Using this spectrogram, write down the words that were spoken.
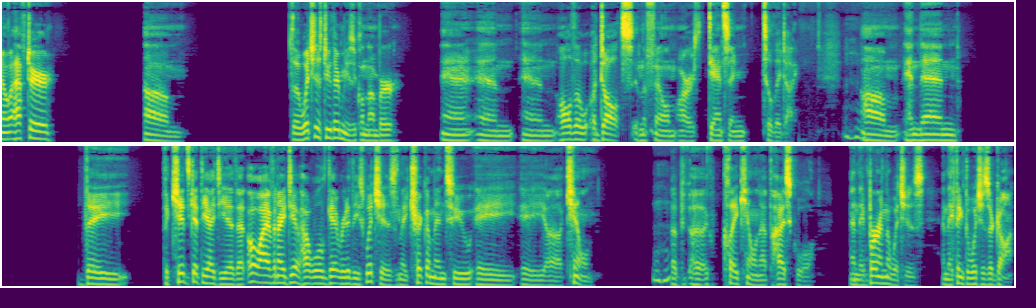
know after um the witches do their musical number and and and all the adults in the film are dancing till they die Mhm. um and then they the kids get the idea that oh i have an idea of how we'll get rid of these witches and they trick them into a a uh, kiln Mhm. a, a clay kiln at the high school and they burn the witches and they think the witches are gone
